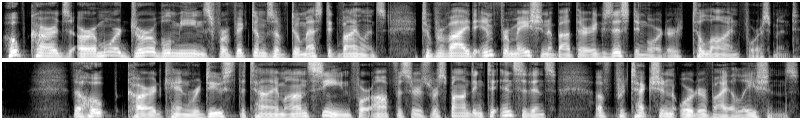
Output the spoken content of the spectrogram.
Hope Cards are a more durable means for victims of domestic violence to provide information about their existing order to law enforcement. The Hope Card can reduce the time on scene for officers responding to incidents of protection order violations,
